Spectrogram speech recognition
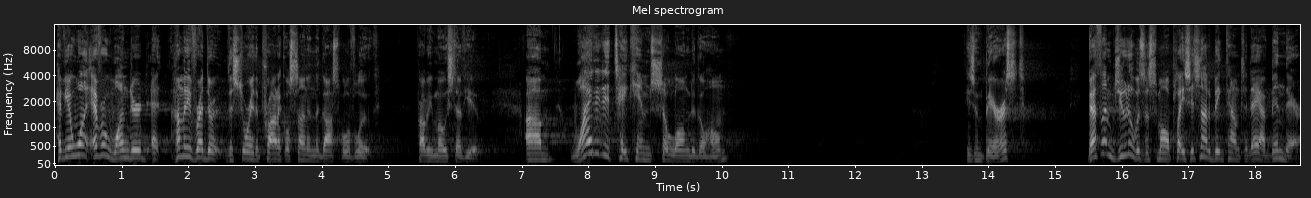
have you ever wondered, at, how many have read the, the story of the prodigal son in the Gospel of Luke? Probably most of you. Um, why did it take him so long to go home? He's embarrassed. Bethlehem, Judah was a small place. It's not a big town today. I've been there.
